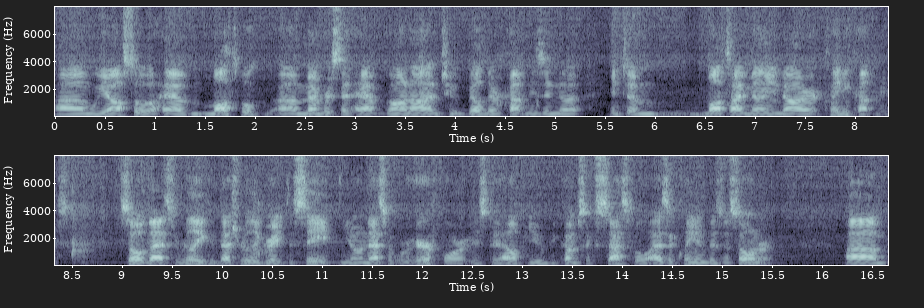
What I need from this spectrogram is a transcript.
Um, we also have multiple uh, members that have gone on to build their companies into into multi-million dollar cleaning companies. So that's really that's really great to see. You know, and that's what we're here for is to help you become successful as a cleaning business owner. Um,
